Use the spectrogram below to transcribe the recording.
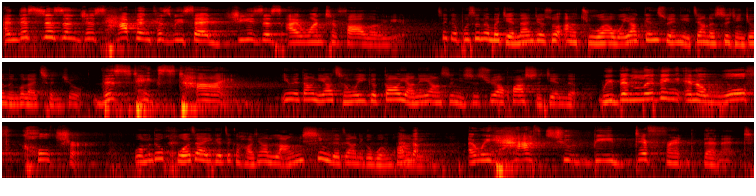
And this doesn't just happen because we said, Jesus, I want to follow you. 这个不是那么简单，就说啊，主啊，我要跟随你，这样的事情就能够来成就。 This takes time. 因为当你要成为一个羔羊的样式，你是需要花时间的。 We've been living in a wolf culture, 我们都活在一个这个好像狼性的这样的一个文化 and, 里 the-，and we have to be different than it.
